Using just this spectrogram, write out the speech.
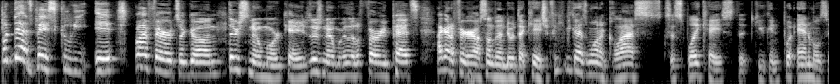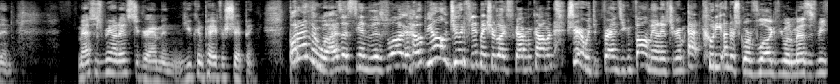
But that's basically it. My ferrets are gone. There's no more cage. There's no more little furry pets. I gotta figure out something to do with that cage. If any of you guys want a glass display case that you can put animals in, message me on Instagram and you can pay for shipping. But otherwise, that's the end of this vlog. I hope you all enjoyed. If you did, make sure to like, subscribe, and comment. Share it with your friends. You can follow me on Instagram at Cody underscore vlog if you want to message me.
